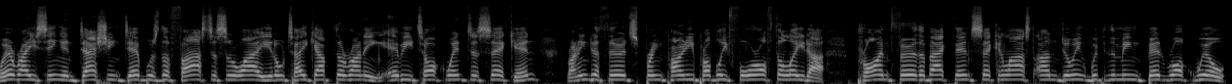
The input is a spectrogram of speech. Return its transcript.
We're racing and dashing. Deb was the fastest away. It'll take up the running. Ebby Tock went to second. Running to third. Spring Pony probably four off the leader. Prime further back then. Second last undoing. Whipping them in. Bedrock Will.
